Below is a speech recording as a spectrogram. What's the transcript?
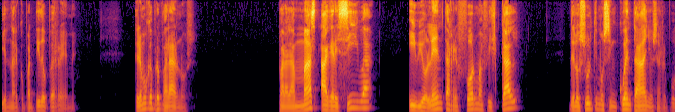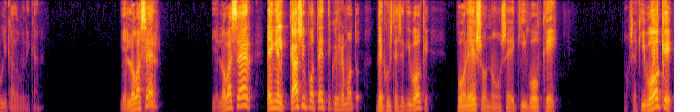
y el narcopartido PRM, tenemos que prepararnos para la más agresiva y violenta reforma fiscal de los últimos 50 años en República Dominicana. Y él lo va a hacer. Y él lo va a hacer en el caso hipotético y remoto de que usted se equivoque. Por eso no se equivoque. No se equivoque.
